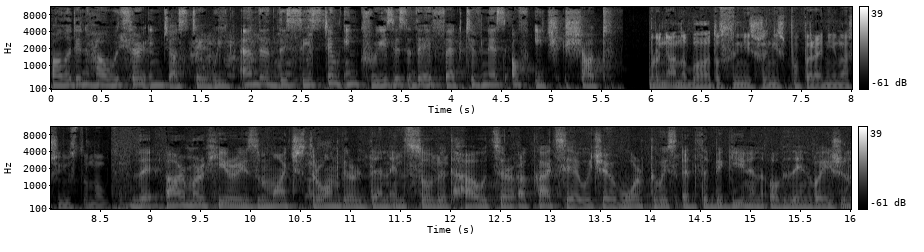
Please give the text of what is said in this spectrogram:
Paladin howitzer in just a week and that the system increases the effectiveness of each shot. Броня набагато сильніша, ніж попередній нашій установці. The armor here is much stronger than in Soviet howitzer Akatsiya, which I worked with at the beginning of the invasion.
